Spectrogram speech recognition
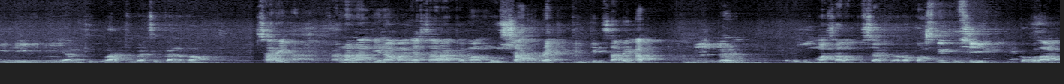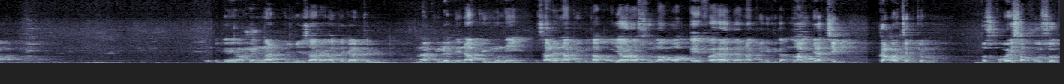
ini ini yang di luar diwajibkan apa? Syariat. Karena nanti namanya secara agama musyarek bikin syariat dan, itu masalah besar dari konstitusi keulamaan. Jadi kayak nanti syariat itu Nabi nanti Nabi muni, misalnya Nabi kita tahu, ya Rasulullah, kayak dan Nabi kita lam yajib, gak wajib cuma. Terus kue sok kusuk,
